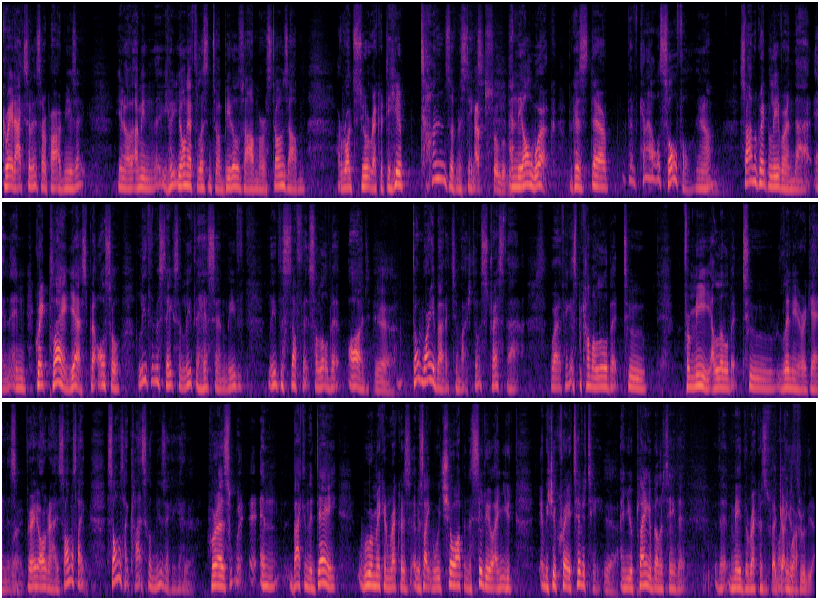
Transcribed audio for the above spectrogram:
great accidents are a part of music. You know, I mean, you, only have to listen to a Beatles album or a Stones album, a Rod Stewart record to hear tons of mistakes. Absolutely. And they all work because they're, they're kind of all soulful, you know? Mm. So I'm a great believer in that. And, and great playing, yes, but also leave the mistakes and leave the hiss and leave, leave the stuff that's a little bit odd. Yeah. Don't worry about it too much. Don't stress that. Where I think it's become a little bit too, for me, a little bit too linear again. It's Right. very organized. It's almost like it's almost like classical music again. Yeah. Whereas, in back in the day, we were making records. It was like we would show up in the studio, and you, it was your creativity Yeah. and your playing ability that that made the records That got you were. through the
